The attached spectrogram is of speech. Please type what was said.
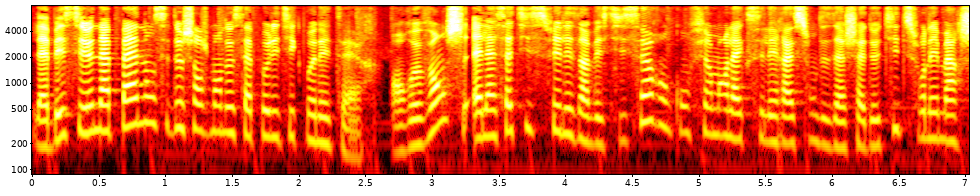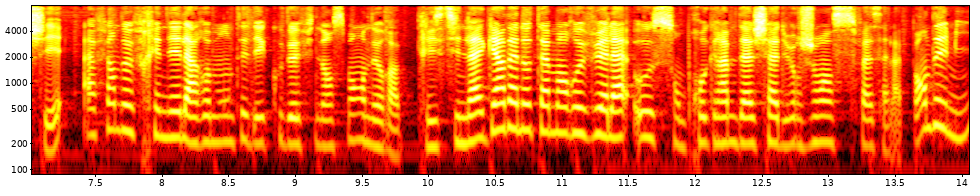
La BCE n'a pas annoncé de changement de sa politique monétaire. En revanche, elle a satisfait les investisseurs en confirmant l'accélération des achats de titres sur les marchés afin de freiner la remontée des coûts de financement en Europe. Christine Lagarde a notamment revu à la hausse son programme d'achat d'urgence face à la pandémie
